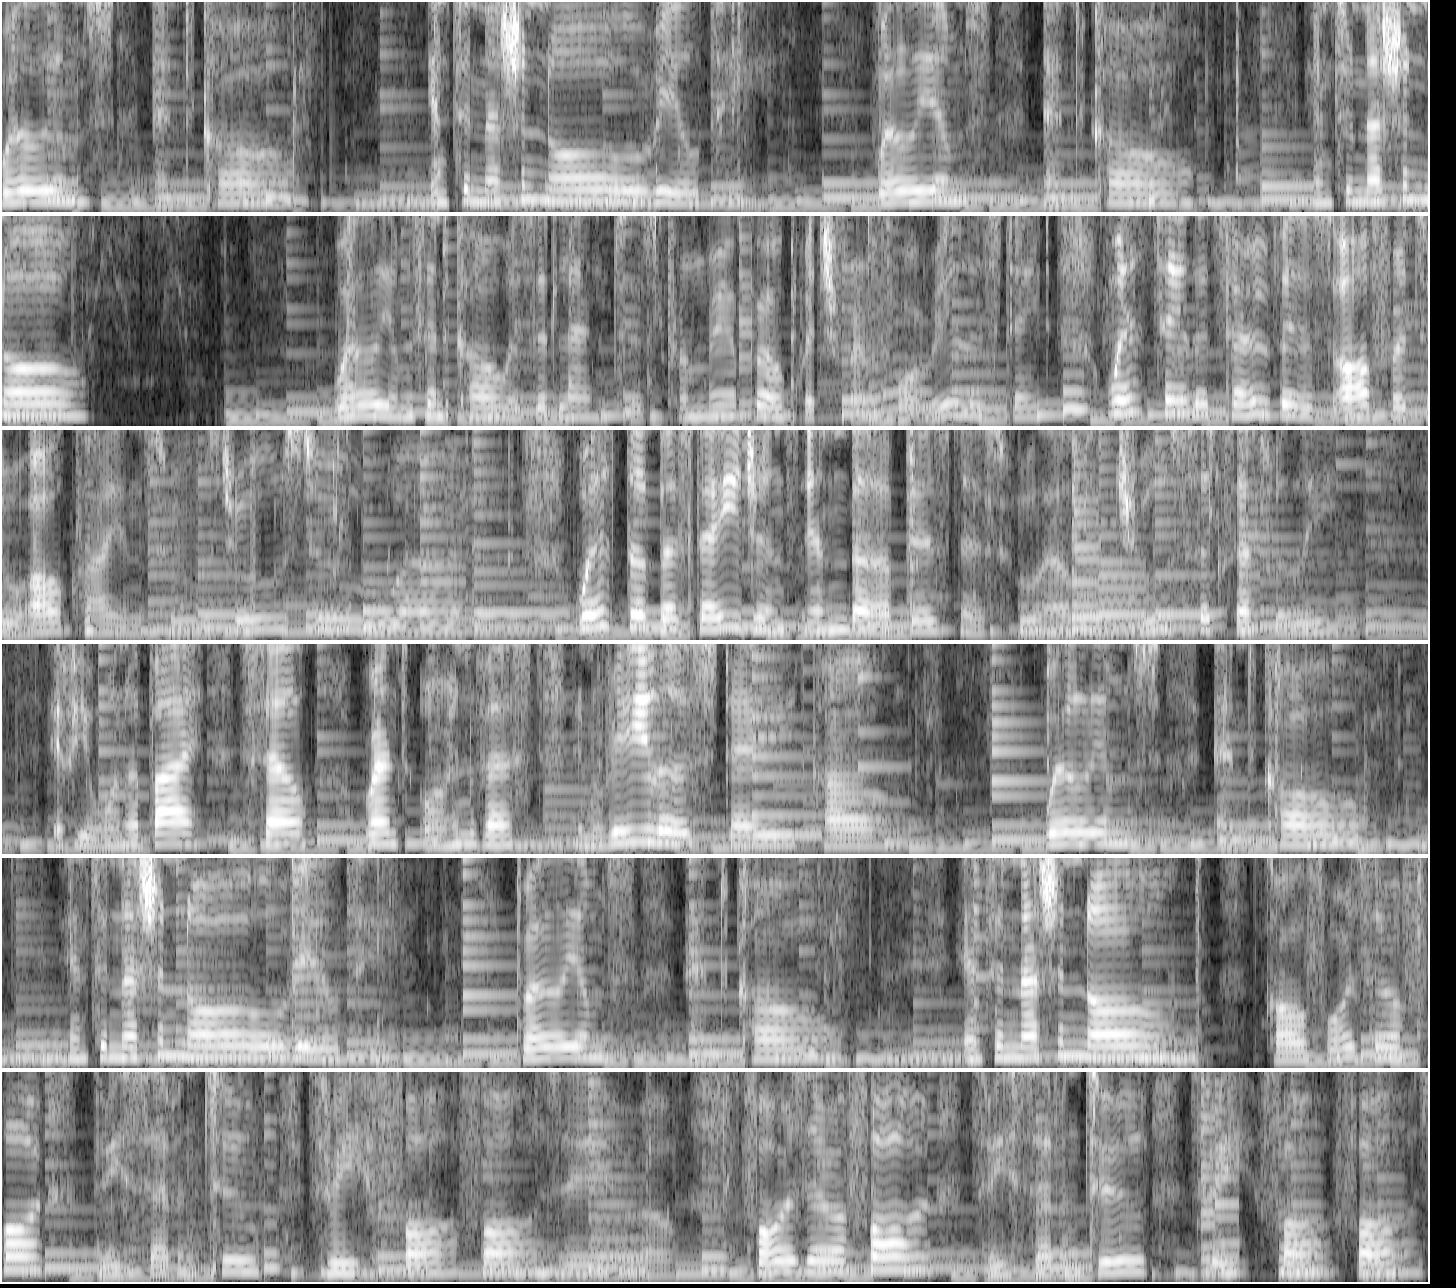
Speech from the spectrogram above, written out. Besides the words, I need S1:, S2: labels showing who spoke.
S1: Williams and Co. International Realty. Williams and Co. International. Williams and Co. is Atlanta's premier brokerage firm for real estate with tailored service offered to all clients who choose to work with the best agents in the business who'll help you choose successfully. If you want to buy, sell, rent, or invest in real estate, call Williams and Co. International Realty. Williams and Co. International. Call 404 372 3440. 404 372 3440.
